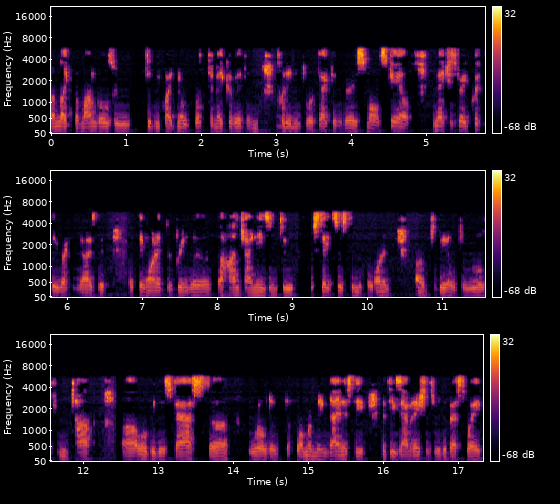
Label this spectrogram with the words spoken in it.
unlike the Mongols who didn't quite know what to make of it and put it into effect at a very small scale. The Manchus very quickly recognized that if they wanted to bring the, the Han Chinese into the state system, if they wanted uh, to be able to rule from the top uh, over this vast uh, world of the former Ming Dynasty, that the examinations were the best way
